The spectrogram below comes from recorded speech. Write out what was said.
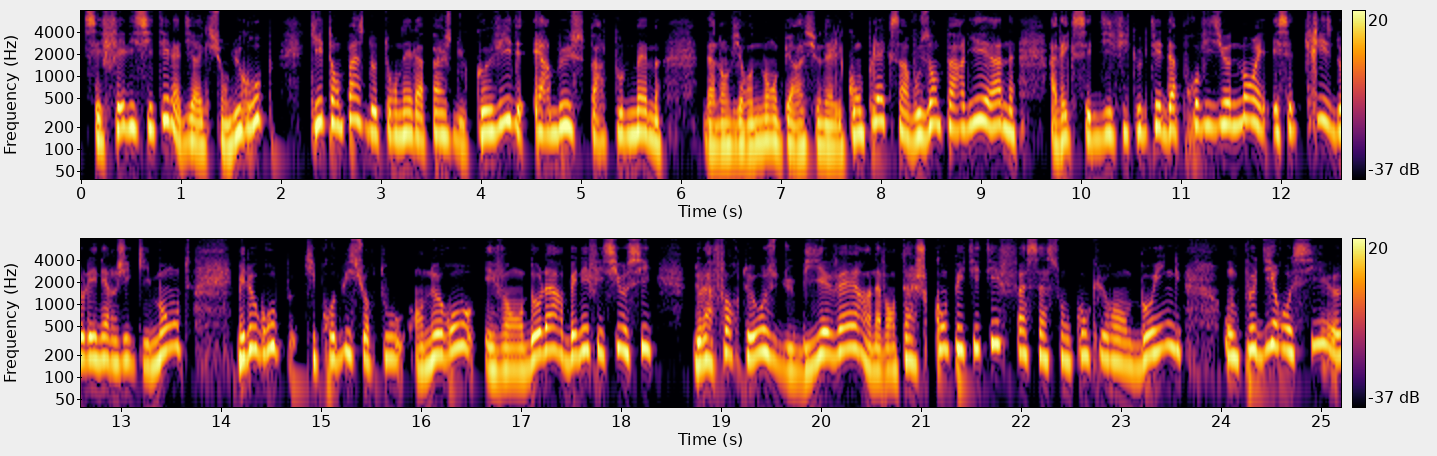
C'est féliciter la direction du groupe qui est en passe de tourner la page du Covid. Airbus parle tout de même d'un environnement opérationnel complexe. Hein. Vous en parliez, Anne, avec ces difficultés d'approvisionnement et cette crise de l'énergie qui monte. Mais le groupe, qui produit surtout en euros et vend en dollars, bénéficie aussi de la forte hausse du billet vert, un avantage compétitif face à son concurrent Boeing. On peut dire aussi euh,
